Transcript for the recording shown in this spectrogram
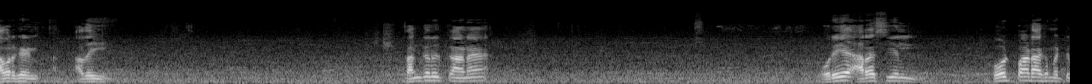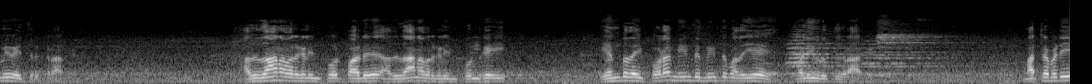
அவர்கள் அதை தங்களுக்கான ஒரே அரசியல் கோட்பாடாக மட்டுமே வைத்திருக்கிறார்கள். அதுதான் அவர்களின் கோட்பாடு அதுதான் அவர்களின் கொள்கை என்பதைப் போல மீண்டும் மீண்டும் அதையே வலியுறுத்துகிறார்கள். மற்றபடி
